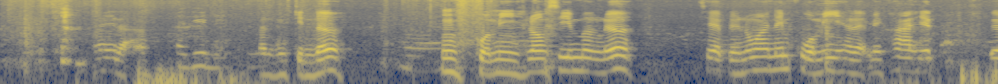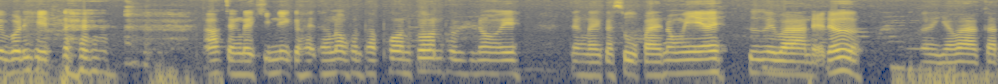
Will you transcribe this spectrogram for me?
ำไม่ละไปยืนนี่มันกินเด้ออืมขัวมีลองซีเมืองเด้อ แซ่บเลยนัวเน้มขัวมีหั่นแหละไม่ค่าเฮ็ดเลยบ่ได้เฮ็ดเอาจังใดคลิปนี้ก็ให้ทั้งน้องเพิ่นพักผ่อนก่อนเพิ่นพี่น้องเอ้ยจังใดก็สู้ไปน้องเมย์เอ้ยคือเอ้ยว่าแหละเด้อเอ้ยอย่าว่ากัน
